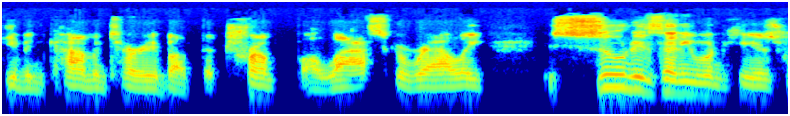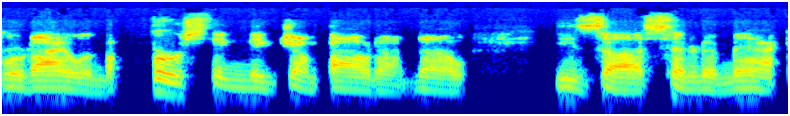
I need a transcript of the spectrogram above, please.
giving commentary about the Trump Alaska rally. As soon as anyone hears Rhode Island, the first thing they jump out at now is uh, Senator Mack.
